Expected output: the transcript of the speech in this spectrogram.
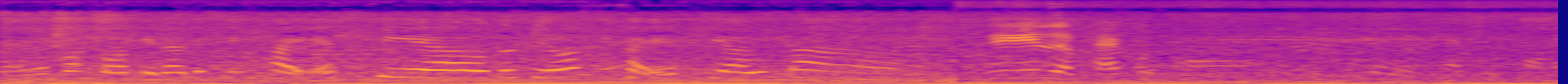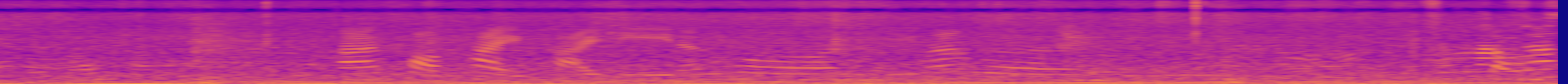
นะทุกคนปกติเราจะกินไข่เอสเพียวจะคิดว่ามีไข่เอสเพียวหรือเปล่า นี่เหลือแพ็คสุดท้ายเหลือแพ็คสุดท้ายร้านขอไข่ขายดีนะทุกคน ดีมากเลยกำลังเลือก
